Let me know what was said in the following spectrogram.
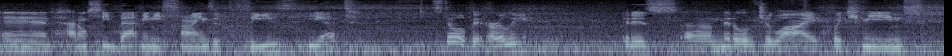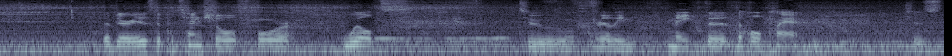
and I don't see that many signs of disease yet. It's still a bit early. It is uh, middle of July, which means that there is the potential for wilts to really make the, the whole plant just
